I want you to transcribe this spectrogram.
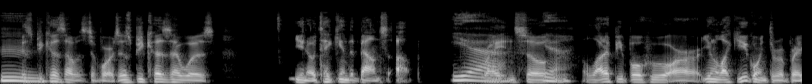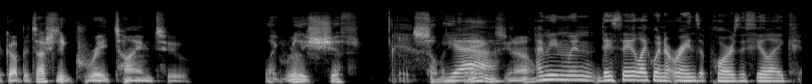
It's Mm. because I was divorced. It was because I was, you know, taking the bounce up. yeah. Right. And so yeah. a lot of people who are, you know, like you going through a breakup, it's actually a great time to like really shift so many Yeah. things, you know? I mean, when they say like when it rains, it pours, I feel like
